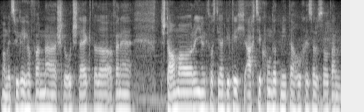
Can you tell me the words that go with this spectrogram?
wenn man jetzt wirklich auf einen Schlot steigt oder auf eine Staumauer oder irgendwas, die halt wirklich 80, 100 Meter hoch ist oder so, dann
